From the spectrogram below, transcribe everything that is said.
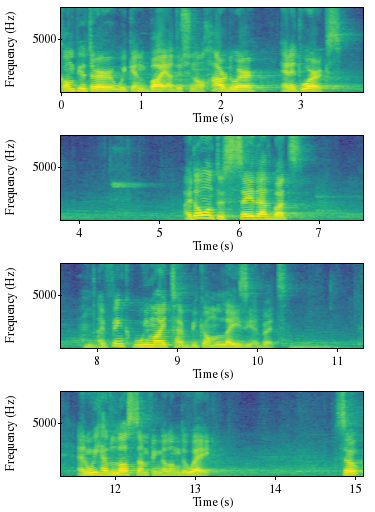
computer, we can buy additional hardware, and it works. I don't want to say that, but I think we might have become lazy a bit. And we have lost something along the way. So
